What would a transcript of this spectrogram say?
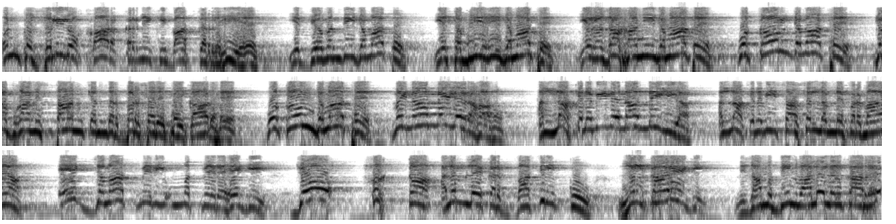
ان کو زلیل و خار کرنے کی بات کر رہی ہے۔ یہ دیوبندی جماعت ہے، یہ تبلیغی جماعت ہے، یہ رضا خانی جماعت ہے۔ وہ کون جماعت ہے جو افغانستان کے اندر برسر پیکار ہے۔ وہ کون جماعت ہے، میں نام نہیں لے رہا ہوں۔ اللہ کے نبی نے نام نہیں لیا۔ اللہ کے نبی صلی اللہ علیہ وسلم نے فرمایا، ایک جماعت میری امت میں رہے گی جو حق کا علم لے کر باطل کو للکارے گی۔ نظام الدین والے للکار رہے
